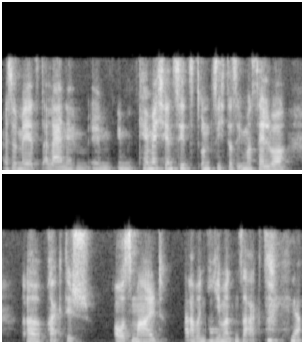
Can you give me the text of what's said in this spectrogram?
Also wenn man jetzt alleine im, im, im Kämmerchen sitzt und sich das immer selber äh, praktisch ausmalt, aber nie jemanden sagt. Ja.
